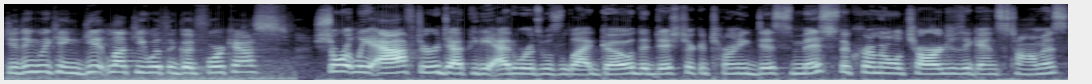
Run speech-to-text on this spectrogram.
do you think we can get lucky with a good forecast? Shortly after Deputy Edwards was let go, the district attorney dismissed the criminal charges against Thomas,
